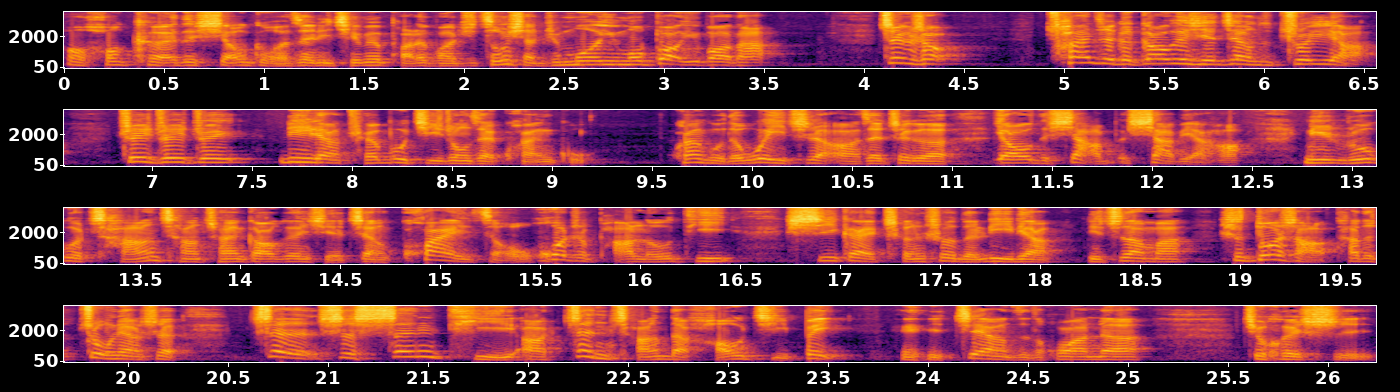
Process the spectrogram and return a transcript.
哦，好可爱的小狗在你前面跑来跑去，总想去摸一摸、抱一抱它。这个时候，穿着个高跟鞋这样子追啊，追追追，力量全部集中在髋骨。髋骨的位置啊，在这个腰的下下边哈。你如果常常穿高跟鞋这样快走或者爬楼梯，膝盖承受的力量你知道吗？是多少？它的重量是，这是身体啊正常的好几倍。嘿嘿，这样子的话呢，就会使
